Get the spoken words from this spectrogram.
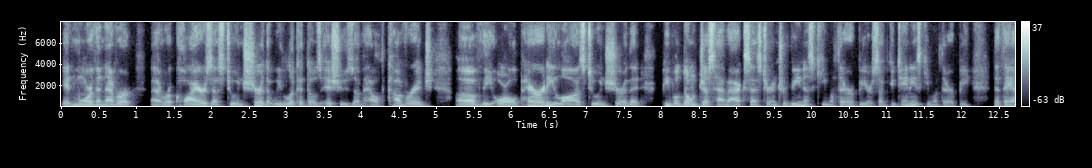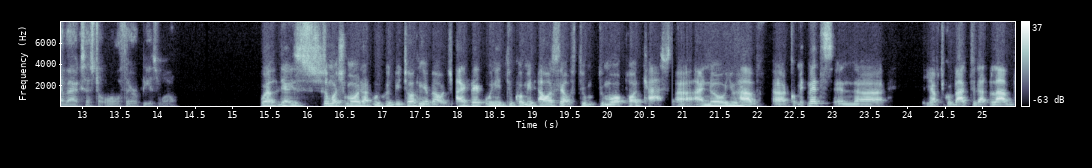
it more than ever uh, requires us to ensure that we look at those issues of health coverage of the oral parity laws to ensure that people don't just have access to intravenous chemotherapy or subcutaneous chemotherapy that they have access to oral therapy as well well, there is so much more that we could be talking about. I think we need to commit ourselves to, to more podcasts. Uh, I know you have uh, commitments and uh, you have to go back to that lab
